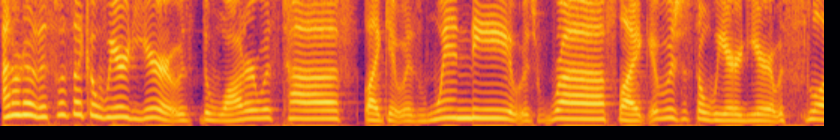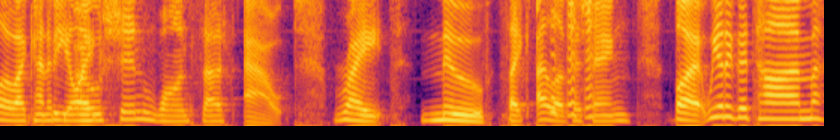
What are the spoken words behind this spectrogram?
I don't know. This was like a weird year. It was the water was tough. Like it was windy. It was rough. Like it was just a weird year. It was slow. I kind of the feel like the ocean wants us out. Right. Move. It's like, I love fishing. but we had a good time.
